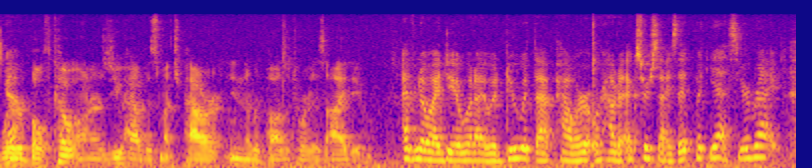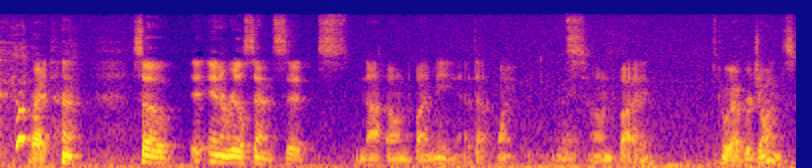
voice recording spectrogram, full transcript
we're Yeah. both co owners. You have as much power in the repository as I do. I have no idea what I would do with that power or how to exercise it, but yes, you're right. right. so, in a real sense, it's not owned by me at that point. It's owned by whoever joins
